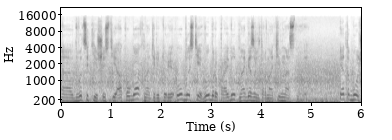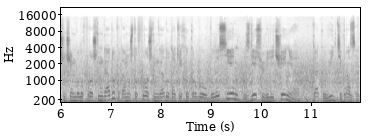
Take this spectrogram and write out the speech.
э, в 26 округах на территории области выборы пройдут на безальтернативной основе. Это больше, чем было в прошлом году, потому что в прошлом году таких округов было 7. Здесь увеличение, как вы видите, в разы.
